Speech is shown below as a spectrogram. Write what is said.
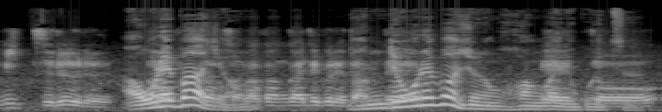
3つルール。あ俺バージョン？菅さんが考えてくれたなんんでで俺バージョンなんか考ええっ、るの、こいと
